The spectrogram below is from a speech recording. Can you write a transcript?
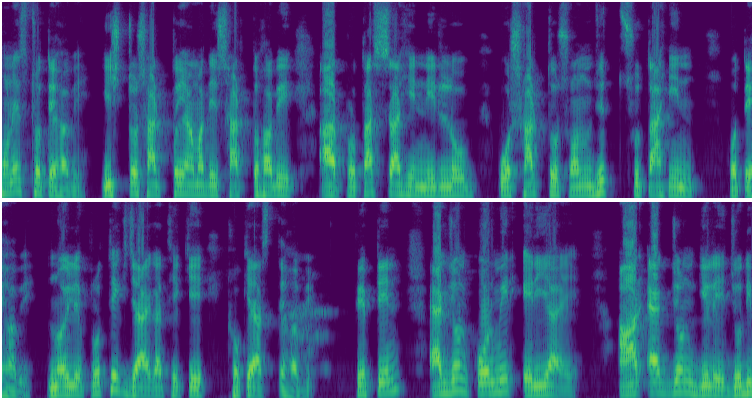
হনেস্ট হতে হবে। ইষ্ট স্বার্থই আমাদের স্বার্থ হবে, আর প্রত্যাশাহীন নির্লোভ ও স্বার্থ সন্ধিৎসুতাহীন হতে হবে। নইলে প্রত্যেক জায়গা থেকে ঠকে আসতে হবে। ফিফটিন একজন কর্মীর এরিয়ায় আর একজন গেলে যদি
